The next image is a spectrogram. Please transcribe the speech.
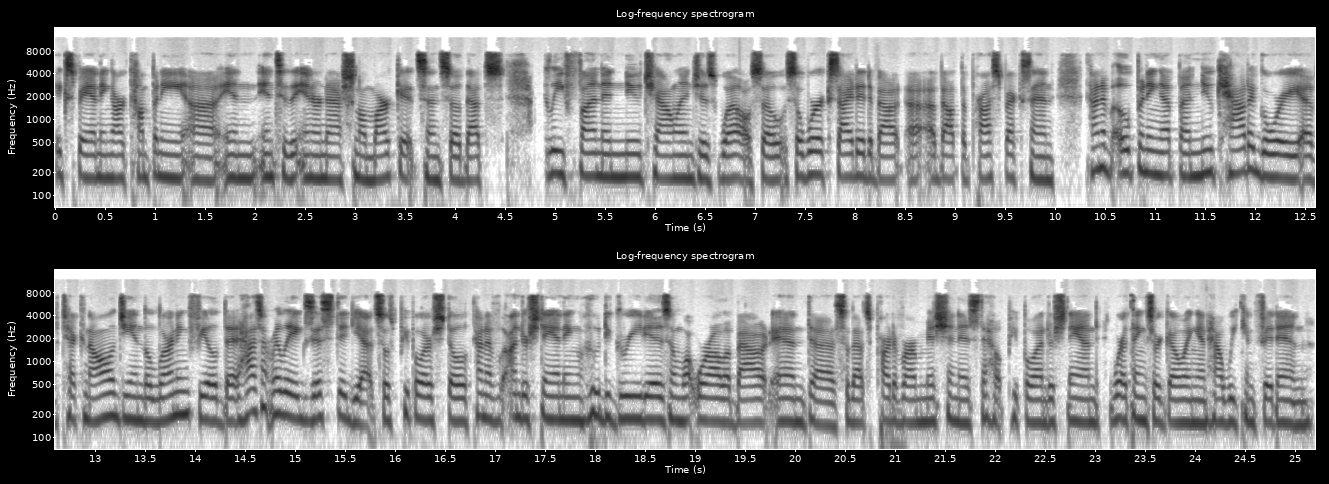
expanding our company uh, in into the international markets. And so that's really fun and new challenge as well. So so we're excited about uh, about the prospects and kind of opening up a new category of technology in the learning field that hasn't really existed yet. So people are still kind of understanding who Degreed is and what we're all about. And uh, so that's part of our mission is to help people understand where things are going and how we can fit in.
